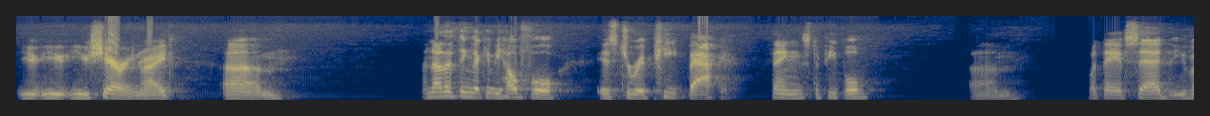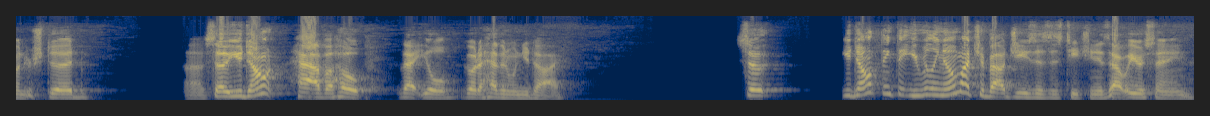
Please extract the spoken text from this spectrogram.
you, you, you sharing, right? Um, another thing that can be helpful is to repeat back things to people, um, what they have said that you've understood. Uh, so you don't have a hope that you'll go to heaven when you die. So you don't think that you really know much about Jesus' teaching. Is that what you're saying?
